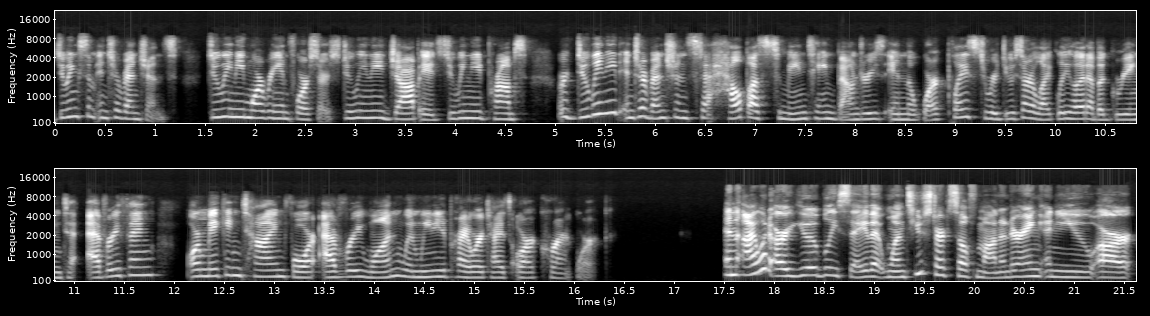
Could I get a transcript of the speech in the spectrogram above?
doing some interventions. Do we need more reinforcers? Do we need job aids? Do we need prompts? Or do we need interventions to help us to maintain boundaries in the workplace to reduce our likelihood of agreeing to everything or making time for everyone when we need to prioritize our current work? And I would arguably say that once you start self monitoring and you are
